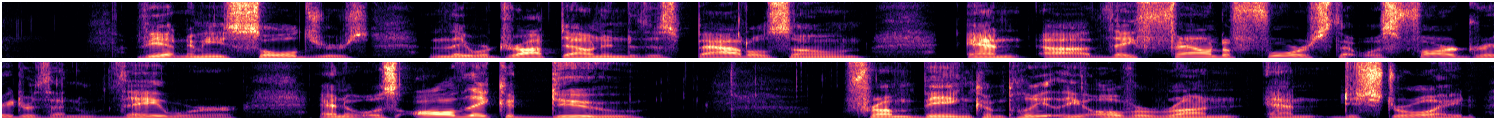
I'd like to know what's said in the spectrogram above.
Vietnamese soldiers, and they were dropped down into this battle zone. And uh, they found a force that was far greater than they were, and it was all they could do from being completely overrun and destroyed.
